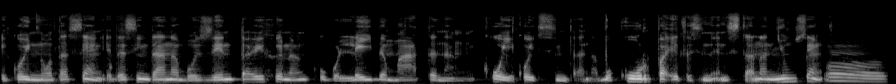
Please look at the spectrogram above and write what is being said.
e coi nota sem. E da sintana bo zentuigen nan ko bo leide mate nan koi koi sintana. Bo corpa e da sintana stana nieuw sem. Mm,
